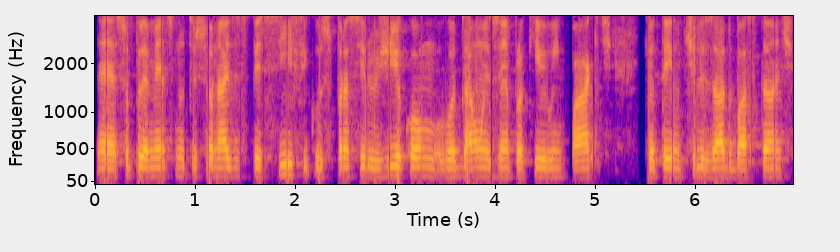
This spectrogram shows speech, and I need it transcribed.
é, suplementos nutricionais específicos para cirurgia, como vou dar um exemplo aqui, o Impact, que eu tenho utilizado bastante.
